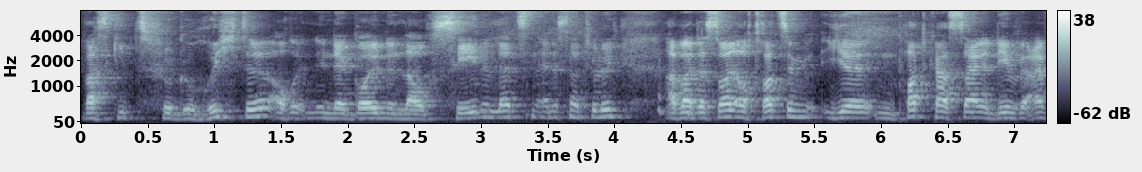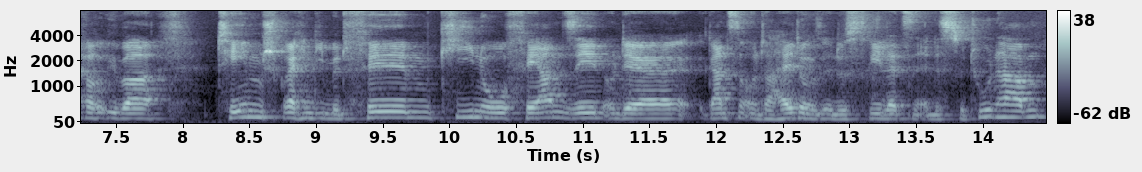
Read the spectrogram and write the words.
was gibt es für Gerüchte, auch in, in der Goldenen Lauch-Szene letzten Endes natürlich. Aber das soll auch trotzdem hier ein Podcast sein, in dem wir einfach über Themen sprechen, die mit Film, Kino, Fernsehen und der ganzen Unterhaltungsindustrie letzten Endes zu tun haben.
